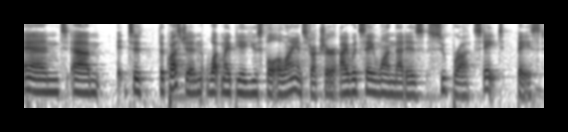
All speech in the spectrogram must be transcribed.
And um, to the question, what might be a useful alliance structure? I would say one that is supra-state based.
